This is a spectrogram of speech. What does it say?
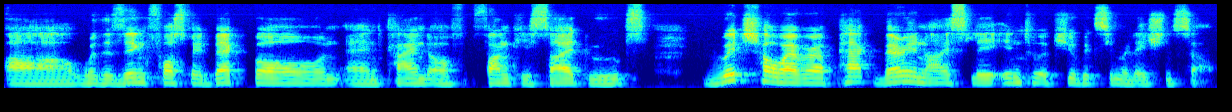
uh, with a zinc phosphate backbone and kind of funky side groups which however pack very nicely into a cubic simulation cell.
